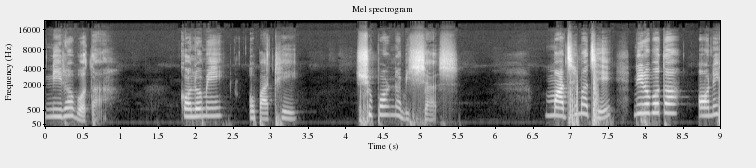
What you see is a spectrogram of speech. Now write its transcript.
নীরবতা। কলমে ও পাঠে সুপর্ণা বিশ্বাস। মাঝে মাঝে নীরবতা অনেক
